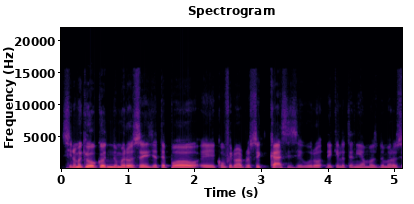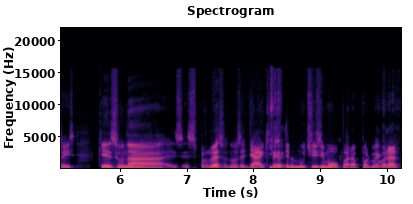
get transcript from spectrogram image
si no me equivoco, número 6, ya te puedo eh, confirmar, pero estoy casi seguro de que lo teníamos número 6, que es una, es, progreso, ¿no? O sea, ya aquí no tienen muchísimo para, por mejorar.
